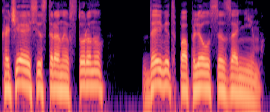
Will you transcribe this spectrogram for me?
качаясь из стороны в сторону, Дэвид поплелся за ним —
